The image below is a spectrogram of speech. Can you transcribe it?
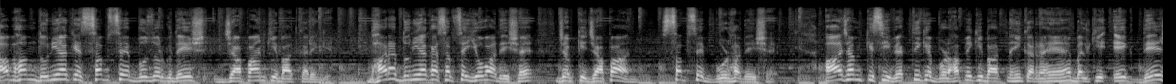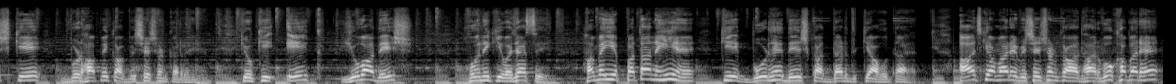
अब हम दुनिया के सबसे बुज़ुर्ग देश जापान की बात करेंगे। भारत दुनिया का सबसे युवा देश है, जबकि जापान सबसे बूढ़ा देश है। आज हम किसी व्यक्ति के बुढ़ापे की बात नहीं कर रहे हैं, बल्कि एक देश के बुढ़ापे का विश्लेषण कर रहे हैं। क्योंकि एक युवा देश होने की वजह से हमें यह पता नहीं है कि एक बूढ़े देश का दर्द क्या होता है। आज के हमारे विशेषण का आधार वो खबर है,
